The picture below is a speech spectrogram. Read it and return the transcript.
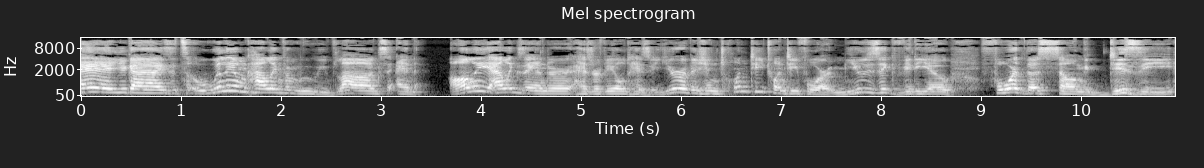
Hey, you guys, it's William calling from Wiwibloggs, and Olly Alexander has revealed his Eurovision 2024 music video for the song Dizzy.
